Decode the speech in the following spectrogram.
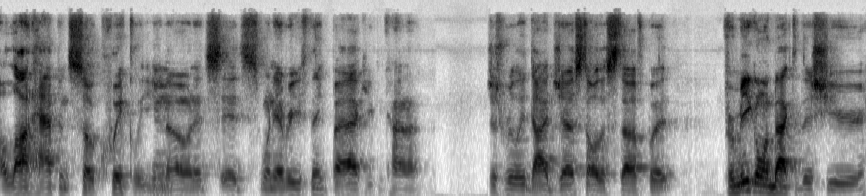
a lot happens so quickly, you Mhm. know, and it's it's whenever you think back, you can kind of just really digest all this stuff. But for me going back to this year,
